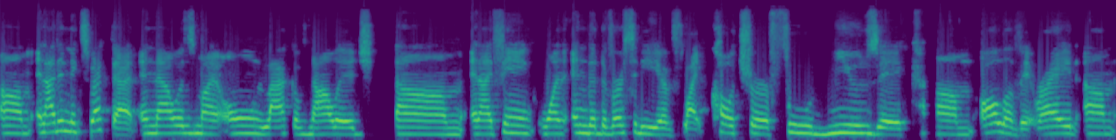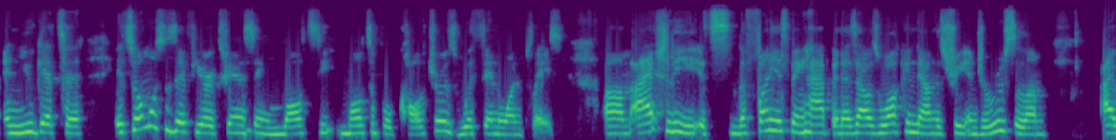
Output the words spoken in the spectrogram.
um, and I didn't expect that. And that was my own lack of knowledge um, and I think one in the diversity of like culture, food, music, um, all of it, right? Um, and you get to it's almost as if you're experiencing multi multiple cultures within one place. Um, I actually, it's the funniest thing happened as I was walking down the street in Jerusalem. I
